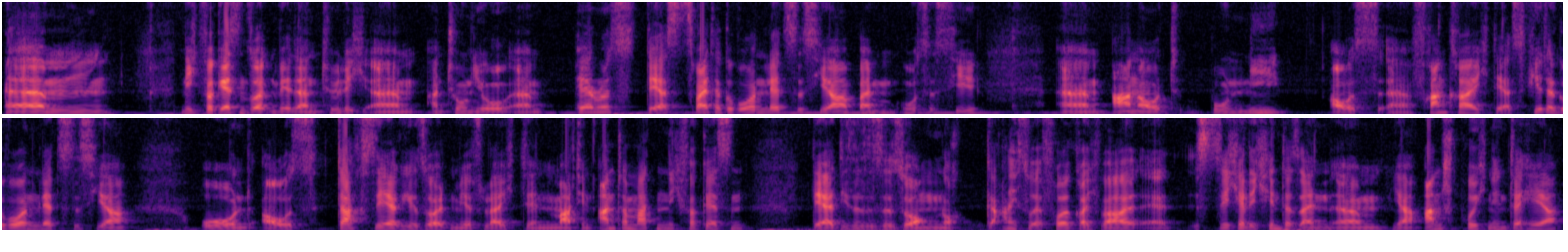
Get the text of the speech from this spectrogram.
Ähm, nicht vergessen sollten wir dann natürlich ähm, Antonio ähm, Perez, der ist Zweiter geworden letztes Jahr beim OCC. Ähm, Arnaud Boni aus äh, Frankreich, der ist Vierter geworden letztes Jahr. Und aus Dachserie sollten wir vielleicht den Martin Antermatten nicht vergessen, der diese Saison noch gar nicht so erfolgreich war. Er ist sicherlich hinter seinen ähm, ja, Ansprüchen hinterher.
